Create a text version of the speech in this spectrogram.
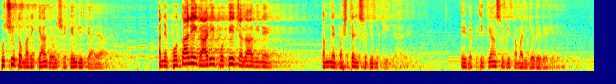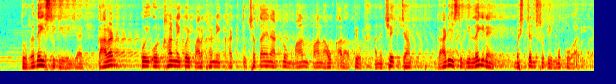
પૂછ્યું, તમારે ક્યાં જવું છે? કેવી રીતે આવ્યા અને પોતાની ગાડી પોતે ચલાવીને તમને બસ સ્ટેન્ડ સુધી મૂકી જાય. એ વ્યક્તિ ક્યાં સુધી તમારી જોડે રહે? તો હૃદય સુધી રહી જાય. કારણ કોઈ ઓળખાણ નહીં કોઈ પારખાણ નહીં ખાટતું છતાં એને આટલું માન પાન આવકાર આપ્યો અને છેક જ્યાં ગાડી સુધી લઈને બસ સ્ટેન્ડ સુધી મૂકવા આવી ગયો.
